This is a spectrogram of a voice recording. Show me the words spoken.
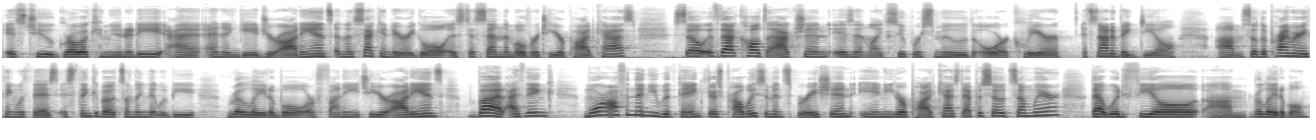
is to grow a community and, and, engage your audience. And the secondary goal is to send them over to your podcast. So if that call to action isn't like super smooth or clear, it's not a big deal. Um, so the primary thing with this is think about something that would be relatable or funny to your audience. But I think more often than you would think, there's probably some inspiration in your podcast episode somewhere that would feel um, relatable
